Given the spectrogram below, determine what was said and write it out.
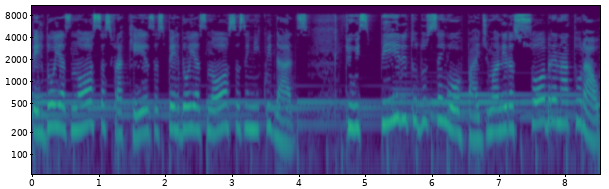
perdoe as nossas fraquezas, perdoe as nossas iniquidades. Que o Espírito do Senhor, Pai, de maneira sobrenatural,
